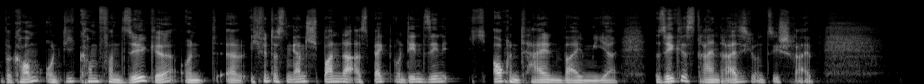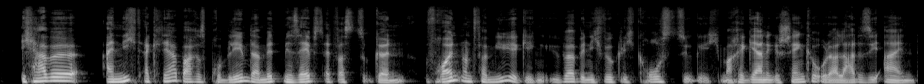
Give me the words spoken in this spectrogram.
bekommen und die kommt von Silke und äh, ich finde das ein ganz spannender Aspekt und den sehe ich auch in Teilen bei mir. Silke ist 33 und sie schreibt, ich habe ein nicht erklärbares Problem damit, mir selbst etwas zu gönnen. Freunden und Familie gegenüber bin ich wirklich großzügig, mache gerne Geschenke oder lade sie ein.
